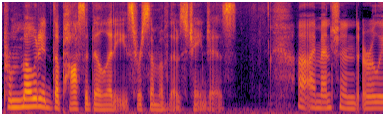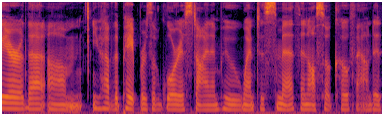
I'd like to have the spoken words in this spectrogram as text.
promoted the possibilities for some of those changes. Uh, I mentioned earlier that um, you have the papers of Gloria Steinem, who went to Smith and also co-founded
